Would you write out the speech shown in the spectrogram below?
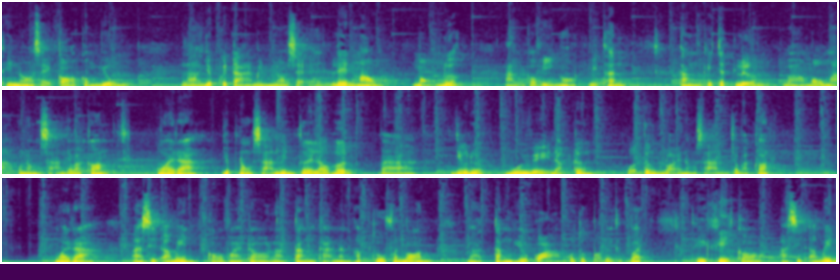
thì nó sẽ có công dụng là giúp cái trái mình nó sẽ lên màu, mọng nước, ăn có vị ngọt, vị thân, tăng cái chất lượng và mẫu mã của nông sản cho bà con. Ngoài ra, giúp nông sản mình tươi lâu hơn và giữ được mùi vị đặc trưng của từng loại nông sản cho bà con. Ngoài ra axit amin có vai trò là tăng khả năng hấp thu phân bón và tăng hiệu quả của thuốc bảo vệ thực vật. Thì khi có axit amin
